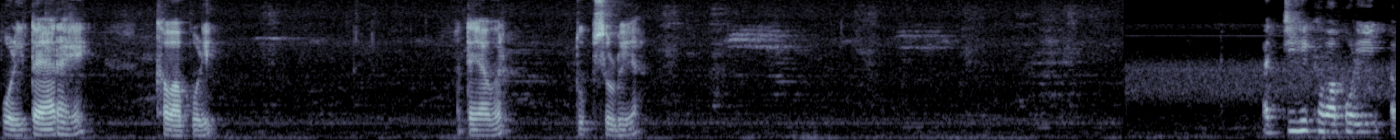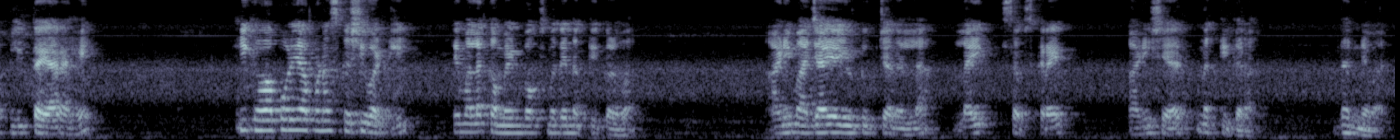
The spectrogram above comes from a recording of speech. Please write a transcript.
पोळी तयार आहे खवा पोळी. आता यावर तूप सोडूया. आजची ही खवापोळी आपली तयार आहे. ही खवापोळी आपणास कशी वाटली ते मला कमेंट बॉक्समध्ये नक्की कळवा. आणि माझ्या या यूट्यूब चॅनलला लाईक सबस्क्राईब आणि शेअर नक्की करा. धन्यवाद.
